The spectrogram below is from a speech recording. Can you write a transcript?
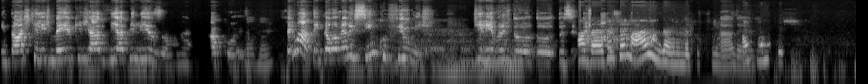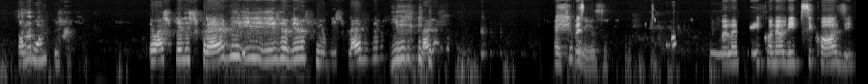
Então acho que eles meio que já viabilizam né, a coisa. Uhum. Sei lá, tem pelo menos cinco filmes de livros do, do, dos. Ah, dos devem ser mais ainda que cinco. Ah, São muitos. São Não... muitos. Eu acho que ele escreve e, e já vira filme. Escreve e vira filme. Escreve, é tipo Mas... isso. Eu lembrei quando eu li Psicose,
